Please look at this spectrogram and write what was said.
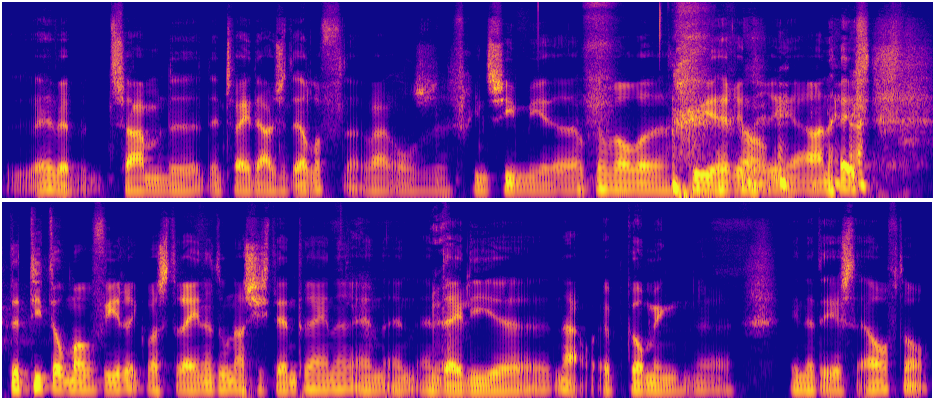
we hebben samen de, in 2011, daar waar onze vriend Siem hier ook nog wel eh, goede herinneringen aan heeft, de titel mogen vieren. Ik was trainer toen, assistent trainer en, en, en Daily, eh, nou, upcoming eh, in het eerste elftal.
